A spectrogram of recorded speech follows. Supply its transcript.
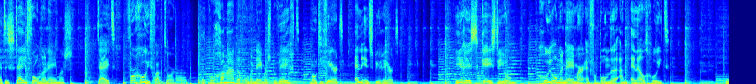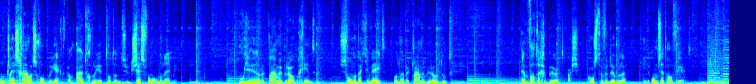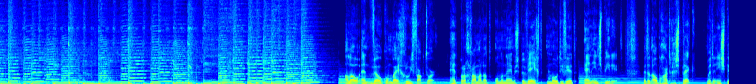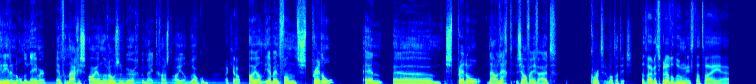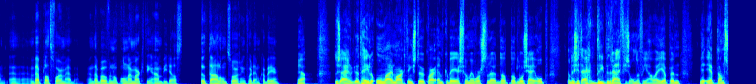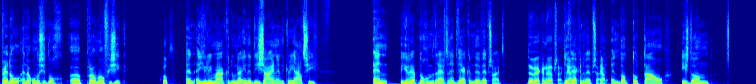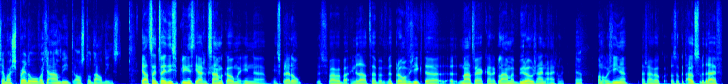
Het is tijd voor ondernemers. Tijd voor Groeifactor. Het programma dat ondernemers beweegt, motiveert en inspireert. Hier is Kees de Jong, groeiondernemer en verbonden aan NL Groeit. Hoe een kleinschalig schoolproject kan uitgroeien tot een succesvolle onderneming. Hoe je een reclamebureau begint zonder dat je weet wat een reclamebureau doet. En wat er gebeurt als je kosten verdubbelen en je omzet halveert. Hallo en welkom bij Groeifactor. Het programma dat ondernemers beweegt, motiveert en inspireert. Met een openhartig gesprek met een inspirerende ondernemer. En vandaag is Arjan Rosenburg bij mij te gast. Arjan, welkom. Dankjewel. Arjan, jij bent van Spreadle. En uh, Spreadle, nou leg zelf even uit kort wat dat is. Wat wij met Spreadle doen is dat wij uh, een webplatform hebben. En daarbovenop online marketing aanbieden als totale ontzorging voor de MKB'er. Ja, dus eigenlijk het hele online marketingstuk waar MKB'ers veel mee worstelen, dat, dat los jij op. En er zitten eigenlijk drie bedrijfjes onder voor jou. Hè? Je, hebt een, je, hebt dan Spreadle en daaronder zit nog uh, Promo Fysiek. Klopt. En, en jullie maken, doen daarin het design en de creatie. En jullie hebben nog een bedrijf dat heet Werkende Website. De werkende website. De werkende website. Ja. En dat totaal is dan, zeg maar, Spreadle wat je aanbiedt als totaaldienst. Ja, het zijn twee disciplines die eigenlijk samenkomen in, uh, in Spreadle. Dus waar we inderdaad hebben met Promo Fysiek de het maatwerk reclamebureau zijn eigenlijk. Ja. Van origine. Daar zijn we ook, dat is ook het oudste bedrijf.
